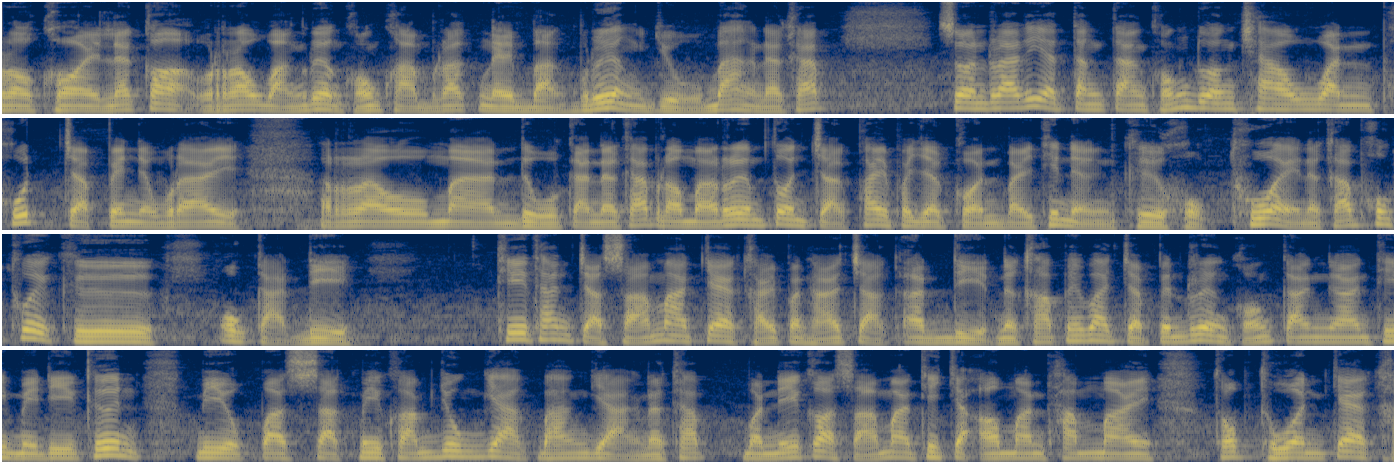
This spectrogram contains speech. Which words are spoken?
รอคอย และก็ระวังเรื่องของความรักในบางเรื่องอยู่บ้างนะครับ ส่วนรายละเอียดต่างๆ ของดวงชาววันพุธจะเป็นอย่างไร เรามาดูกันนะครับ เรามาเริ่มต้นจากไพ่พยากรณ์ใบที่ 1 คือ 6 ถ้วยนะครับ6ถ้วยคือโอกาสดี ที่ท่านจะสามารถแก้ไขปัญหาจากอดีตนะครับ ไม่ว่าจะเป็นเรื่องของการงานที่ไม่ดีขึ้น มีอุปสรรคมีความยุ่งยากบางอย่างนะครับ วันนี้ก็สามารถที่จะเอามันทำใหม่ทบทวนแก้ไข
